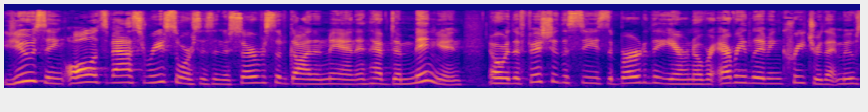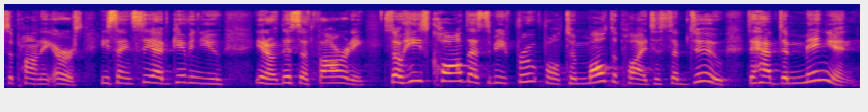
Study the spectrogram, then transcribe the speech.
using all its vast resources in the service of God and man, and have dominion over the fish of the seas, the bird of the air, and over every living creature that moves upon the earth. He's saying, see, I've given you, you know, this authority. So he's called us to be fruitful, to multiply, to subdue, to have dominion,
